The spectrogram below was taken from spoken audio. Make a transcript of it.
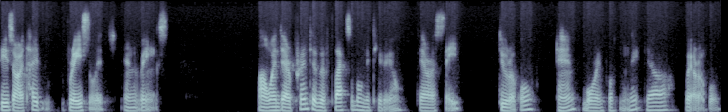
These are type bracelets and rings. Uh, when they're printed with flexible material, they are safe, durable, and more importantly, they are wearable.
